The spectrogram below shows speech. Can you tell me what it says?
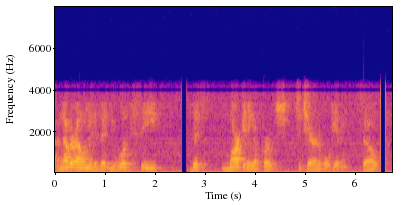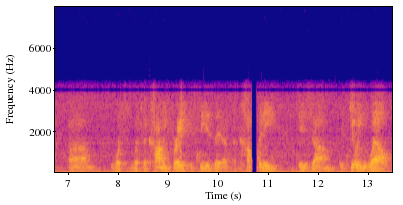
another element is that you would see this marketing approach to charitable giving. So, um, what's what's a common phrase to see is that a, a company is um, is doing well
